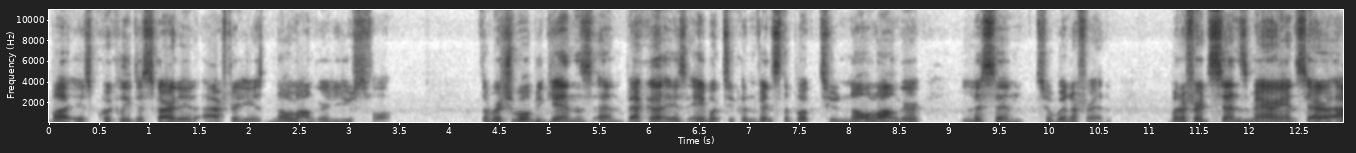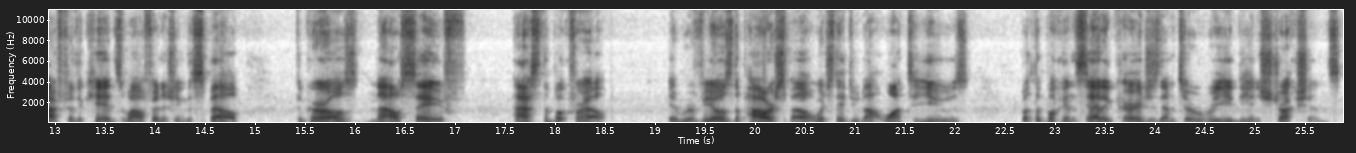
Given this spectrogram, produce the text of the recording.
but is quickly discarded after he is no longer useful. The ritual begins, and Becca is able to convince the book to no longer listen to Winifred. Winifred sends Mary and Sarah after the kids while finishing the spell. The girls, now safe, ask the book for help. It reveals the power spell, which they do not want to use, but the book instead encourages them to read the instructions.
